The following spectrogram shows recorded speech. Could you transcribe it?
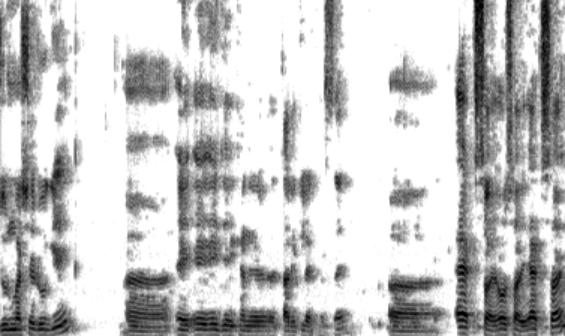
জুন মাসের রুগী এই যে এখানে তারিখ লেখা আছে এক ছয়, ও সরি এক ছয়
